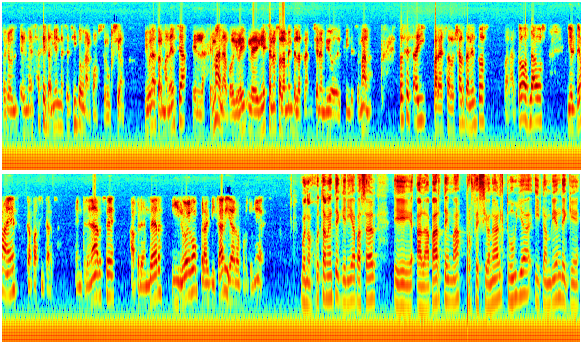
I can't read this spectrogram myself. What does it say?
pero el, mensaje también necesita una construcción y una permanencia en la semana, porque la, la iglesia no es solamente la transmisión en vivo del fin de semana. Entonces hay para desarrollar talentos para todos lados y el tema es capacitarse, entrenarse, aprender y luego practicar y dar oportunidades. Bueno, justamente quería pasar eh, a la parte más profesional tuya y también de que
